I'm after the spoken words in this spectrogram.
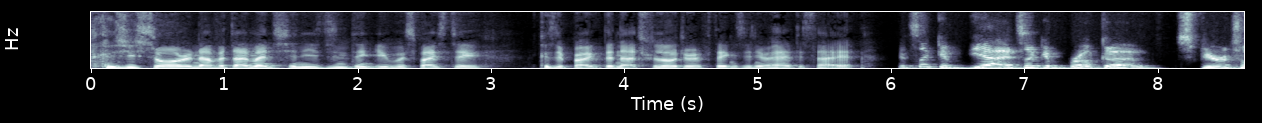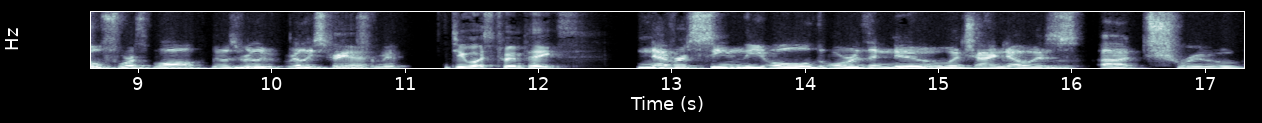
Because you saw another dimension you didn't think you were supposed to, because it broke the natural order of things in your head. Is that it? It's like a yeah, it's like it broke a spiritual fourth wall. It was really really strange Yeah. for me. Do you watch Twin Peaks? Never seen the old or the new, which I know is Mm-hmm. a true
